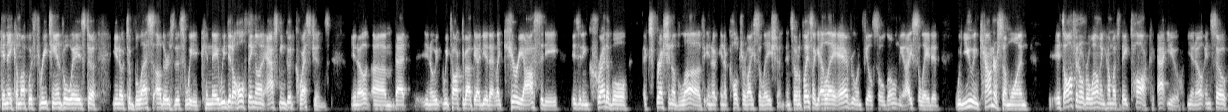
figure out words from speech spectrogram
Can they come up with three tangible ways to you know to bless others this week? Can they we did a whole thing on asking good questions you know um, that you know we, we talked about the idea that like curiosity is an incredible expression of love in a in a culture of isolation. And so in a place like la everyone feels so lonely and isolated. When you encounter someone it's often overwhelming how much they talk at you you know? And so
